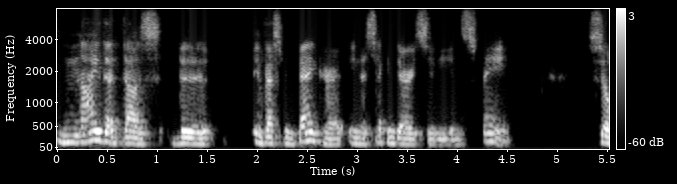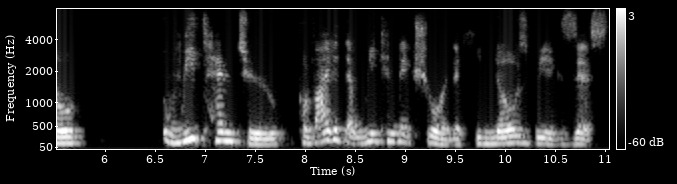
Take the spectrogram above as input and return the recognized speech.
neither does the investment banker in a secondary city in Spain. So we tend to, provided that we can make sure that he knows we exist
